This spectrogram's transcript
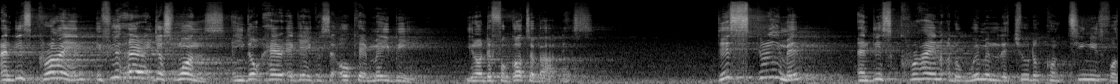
and this crying, if you hear it just once and you don't hear it again, you can say, okay, maybe, you know, they forgot about this. This screaming and this crying of the women and the children continues for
